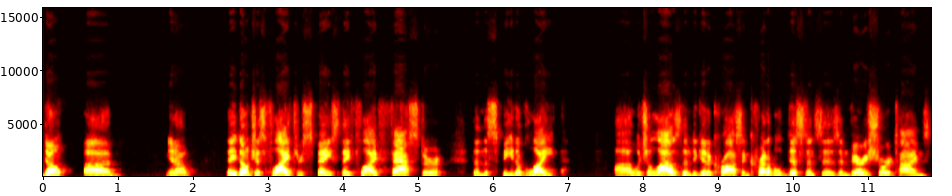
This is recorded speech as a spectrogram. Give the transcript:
don't, uh, you know, they don't just fly through space. They fly faster than the speed of light, uh, which allows them to get across incredible distances in very short times.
